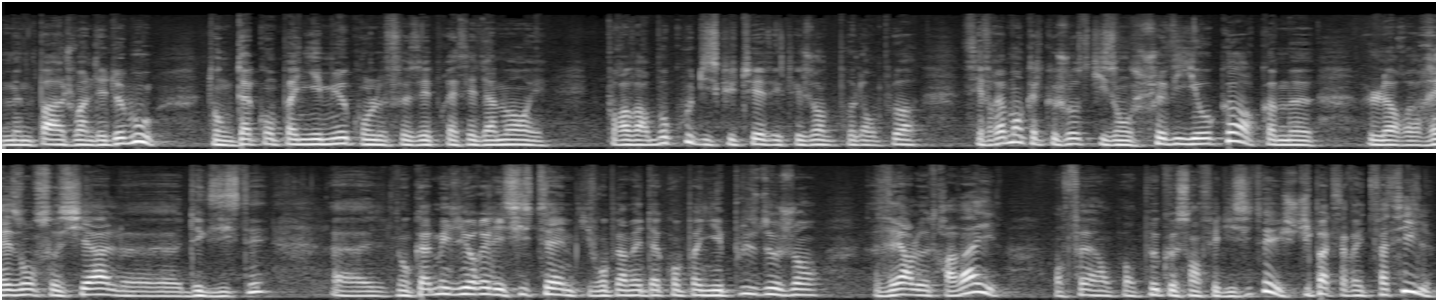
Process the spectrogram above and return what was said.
même pas à joindre les deux bouts. Donc d'accompagner mieux qu'on le faisait précédemment et pour avoir beaucoup discuté avec les gens de Pôle emploi, c'est vraiment quelque chose qu'ils ont chevillé au corps comme leur raison sociale d'exister. Euh, donc améliorer les systèmes qui vont permettre d'accompagner plus de gens vers le travail, on fait, on, peut que s'en féliciter. Je dis pas que ça va être facile.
